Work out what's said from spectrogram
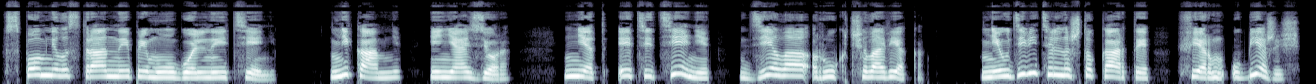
вспомнила странные прямоугольные тени. Ни камни и не озера. Нет, эти тени — дело рук человека. Неудивительно, что карты ферм-убежищ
